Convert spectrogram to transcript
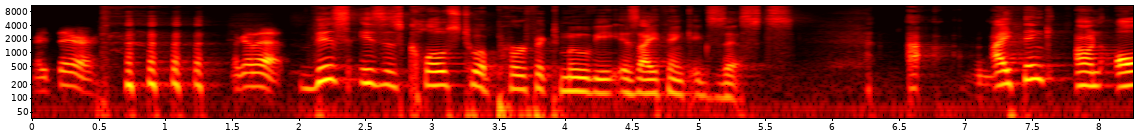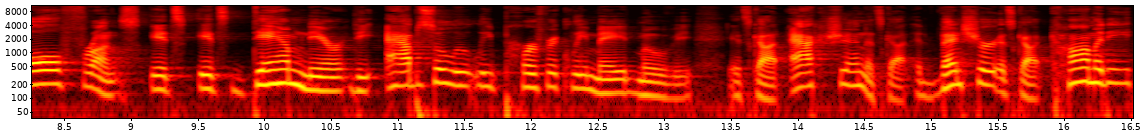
right there. Look at that. this is as close to a perfect movie as I think exists. I, I think on all fronts, it's it's damn near the absolutely perfectly made movie. It's got action, it's got adventure, it's got comedy,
